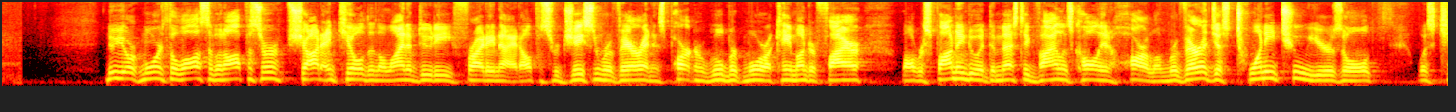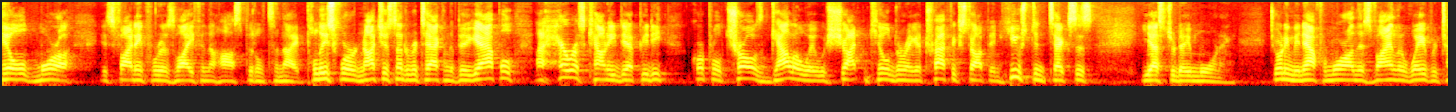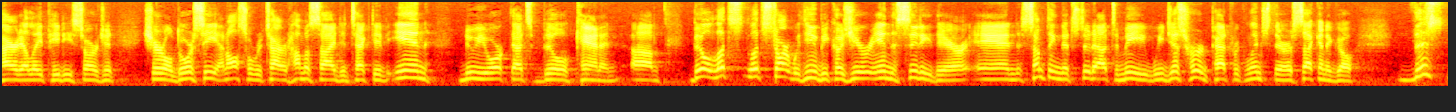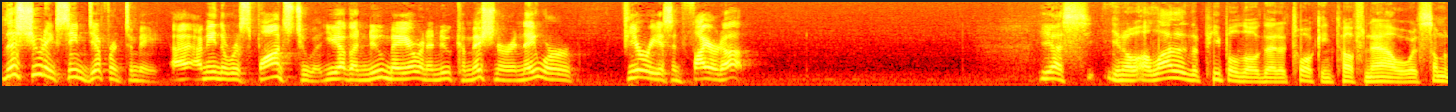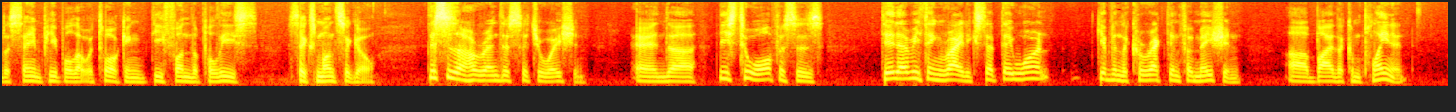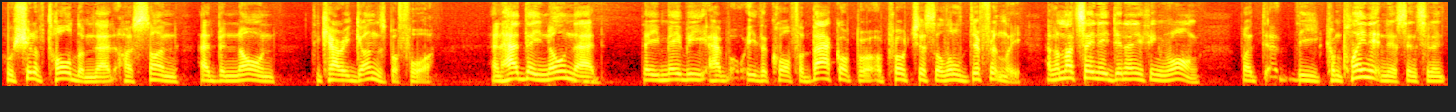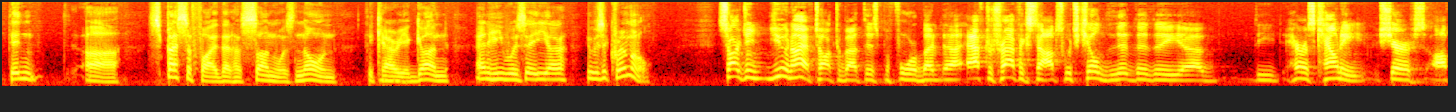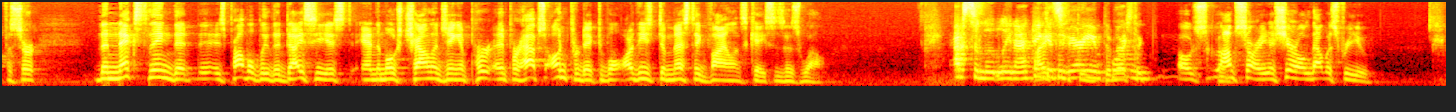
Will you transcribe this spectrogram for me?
New York mourns the loss of an officer shot and killed in the line of duty Friday night. Officer Jason Rivera and his partner Wilbert Mora came under fire while responding to a domestic violence call in Harlem. Rivera, just 22 years old, was killed. Mora is fighting for his life in the hospital tonight. Police were not just under attack in the Big Apple. A Harris County deputy, Corporal Charles Galloway, was shot and killed during a traffic stop in Houston, Texas, yesterday morning. Joining me now for more on this violent wave, retired LAPD Sergeant Cheryl Dorsey, and also retired homicide detective in New York. That's Bill Cannon. Um, Bill, let's let's start with you because you're in the city there, and something that stood out to me. We just heard Patrick Lynch there a second ago. This this shooting seemed different to me. I, I mean, the response to it. You have a new mayor and a new commissioner, and they were furious and fired up. Yes, you know, a lot of the people, though, that are talking tough now were some of the same people that were talking defund the police six months ago. This is a horrendous situation. And uh, these two officers did everything right, except they weren't given the correct information uh, by the complainant, who should have told them that her son had been known to carry guns before. And had they known that, they maybe have either called for backup or approached this a little differently. And I'm not saying they did anything wrong, but the complainant in this incident didn't uh, specify that her son was known to carry a gun, and he was a uh, he was a criminal. Sergeant, you and I have talked about this before, but uh, after traffic stops, which killed the the the, uh, the Harris County sheriff's officer, the next thing that is probably the diciest and the most challenging and, per, and perhaps unpredictable are these domestic violence cases as well. Absolutely, and I think I it's think very important. Domestic, oh, I'm sorry, uh, Cheryl, that was for you.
